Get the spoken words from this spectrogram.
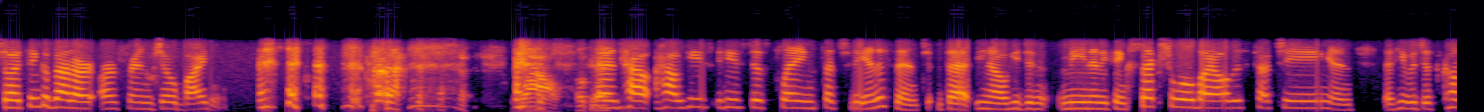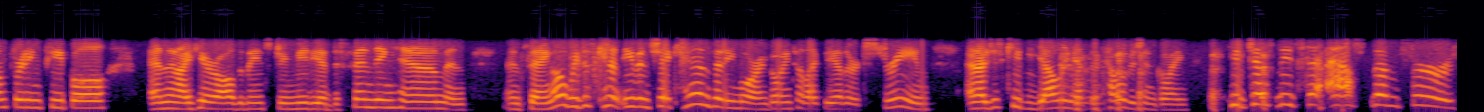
So I think about our our friend Joe Biden. wow. Okay. and how how he's he's just playing such the innocent that you know he didn't mean anything sexual by all this touching and that he was just comforting people. And then i hear all the mainstream media defending him and and saying oh we just can't even shake hands anymore and going to like the other extreme. And i just keep yelling at the television going he just needs to ask them first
